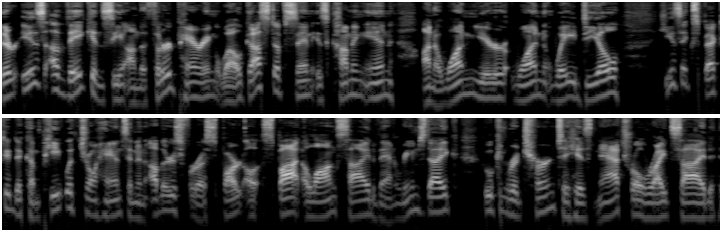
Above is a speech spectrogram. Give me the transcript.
There is a vacancy on the third pairing while Gustafsson is coming in on a one year, one way deal. He is expected to compete with Johansson and others for a spot, uh, spot alongside Van Riemsdyk, who can return to his natural right side.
